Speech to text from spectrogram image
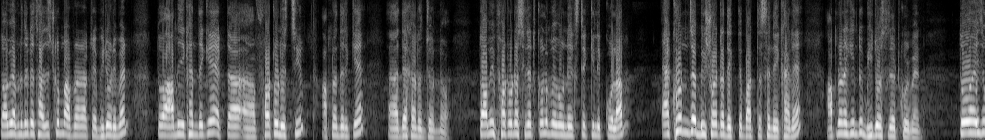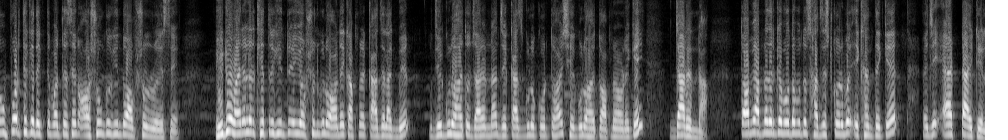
তো আমি আপনাদেরকে সাজেস্ট করব, আপনারা একটা ভিডিও নেবেন। তো আমি এখান থেকে একটা ফটো নিচ্ছি আপনাদেরকে দেখানোর জন্য। তো আমি ফটোটা সিলেক্ট করলাম এবং নেক্সটে ক্লিক করলাম। এখন যে বিষয়টা দেখতে পারতেছেন এখানে, আপনারা কিন্তু ভিডিও সিলেক্ট করবেন। তো এই যে উপর থেকে দেখতে পারতেছেন অসংখ্য কিন্তু অপশন রয়েছে। ভিডিও ভাইরালের ক্ষেত্রে কিন্তু এই অপশনগুলো অনেক আপনার কাজে লাগবে। যেগুলো হয়তো জানেন না, যে কাজগুলো করতে হয় সেগুলো হয়তো আপনারা অনেকেই জানেন না। তো আমি আপনাদেরকে প্রথমত সাজেস্ট করব এখান থেকে এই যে অ্যাড টাইটেল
